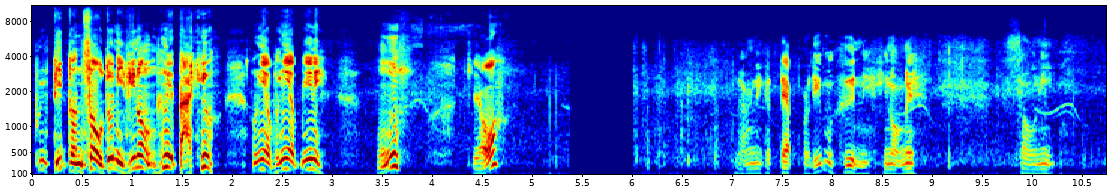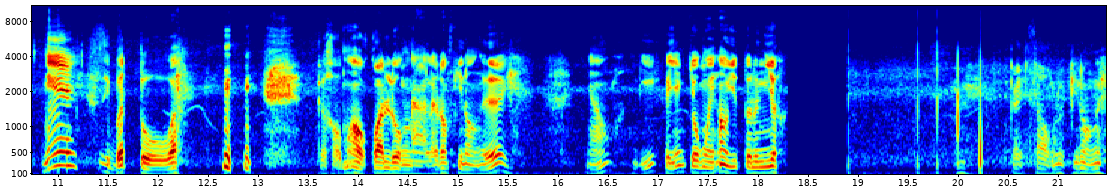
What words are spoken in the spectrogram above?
เพิ่งติดตอนเสาร์ตัวนี้พี่น้องให้ตายอยู่เงียบเงียบนี่นี่อือเดี๋ยวหลังนี้ก็แตบกว่าดิเมื่อคืนนี่พี่น้องเลยเสาร์นี้แง่สิเบิดตัววะก็เขามาเอาก้อนล่วงหน้าแล้วเนาะพี่น้องเอ้ยเงาดีก็ยังจงไว้เฮาอยู่ตัวหนึงอยู่ไก่เสาเลยพี่น้องเอ้ย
